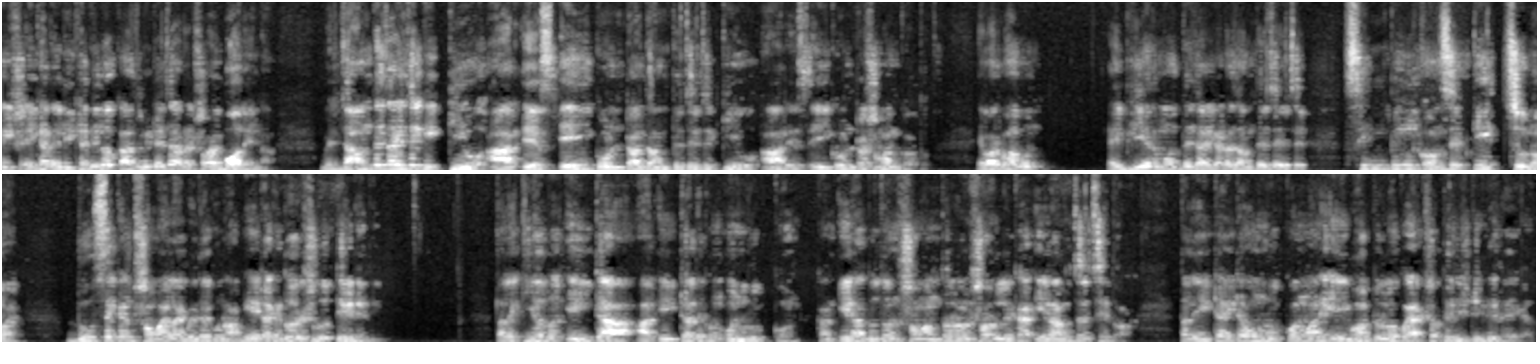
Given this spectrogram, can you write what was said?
এই এইখানে লিখে দিলেও কাজ মিটে যায়, অনেক সময় বলে না। জানতে চাইছে কি কিউ আর এস, এই কোণটা জানতে চেয়েছে, কিউ আর এস, এই কোণটা সমান কত? এবার ভাবুন, এই ভি এর মধ্যে জায়গাটা জানতে চেয়েছে। সিম্পল কনসেপ্ট, কিচ্ছু নয়। দু সেকেন্ড সময় লাগবে, দেখুন, আপনি এটাকে ধরে শুধু টেনে দিন তাহলে কি হলো? এইটা আর এইটা দেখুন অনুরূপ কোণ, কারণ এরা দুজন সমান্তরাল সরলরেখা, এরা হচ্ছে ছেদক। তাহলে এইটা এটা অনুরূপ কোণ মানে এই ভদ্রলোকও একশো তিরিশ ডিগ্রি হয়ে গেল।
